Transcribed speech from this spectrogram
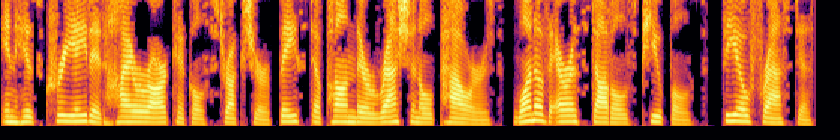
in his created hierarchical structure based upon their rational powers. One of Aristotle's pupils, Theophrastus,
